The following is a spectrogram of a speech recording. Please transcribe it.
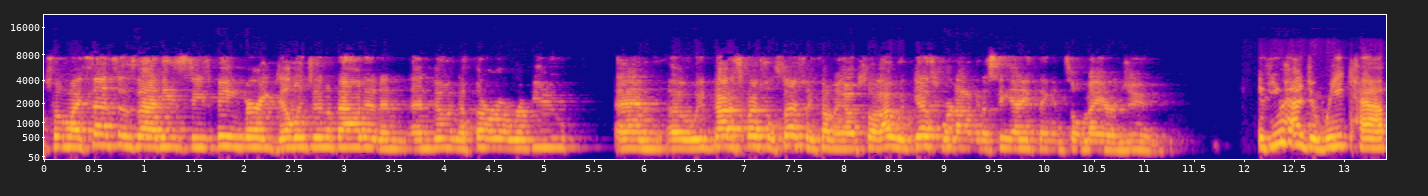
So my sense is that he's he's being very diligent about it and, and doing a thorough review. And uh, we've got a special session coming up, so I would guess we're not going to see anything until May or June. If you had to recap,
